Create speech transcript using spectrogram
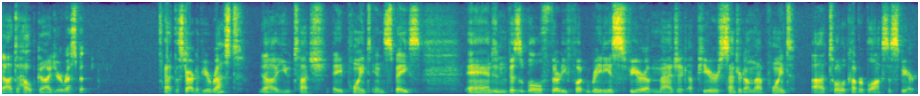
uh, to help guide your respite. At the start of your rest, uh, you touch a point in space, and an invisible 30 foot radius sphere of magic appears centered on that point. Uh, total cover blocks the sphere.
